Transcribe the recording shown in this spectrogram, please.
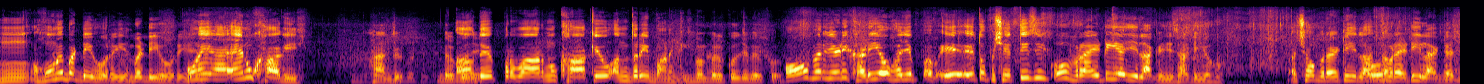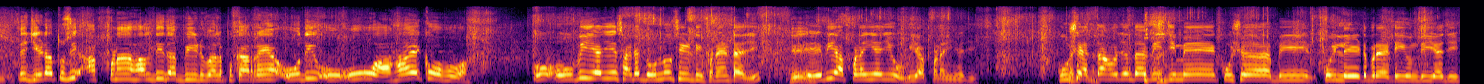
ਹੂੰ ਹੁਣ ਇਹ ਵੱਡੀ ਹੋ ਰਹੀ ਹੈ। ਵੱਡੀ ਹੋ ਰਹੀ ਹੁਣ ਹੈ ਇਹ ਇਹਨੂੰ ਖਾ ਗਈ। ਹਾਂਜੀ ਬਿਲਕੁਲ ਆਪਦੇ ਪਰਿਵਾਰ ਨੂੰ ਖਾ ਕੇ ਉਹ ਅੰਦਰ ਹੀ ਬਣ ਗਈ। ਬਿਲਕੁਲ ਜੀ ਬਿਲਕੁਲ। ਉਹ ਫਿਰ ਜਿਹੜੀ ਖੜੀ ਆ ਉਹ ਹਜੇ ਇਹ ਇਹ ਤੋਂ ਪਛੇਤੀ ਸੀ? ਉਹ ਵੈਰਾਈਟੀ ਹੈ ਜੀ ਲੱਗ ਜੀ ਸਾਡੀ ਉਹ। ਅੱਛਾ ਉਹ ਵੈਰਾਈਟੀ ਉਹ ਅਲੱਗ ਆ। ਵੈਰਾਈਟੀ ਲੱਗ ਆ ਜੀ। ਤੇ ਜਿਹੜਾ ਤੁਸੀਂ ਆਪਣਾ ਹਲਦੀ ਦਾ ਬੀ ਡਿਵੈਲਪ ਕਰ ਰਹੇ ਆ ਉਹਦੀ ਉਹ ਉਹ ਆਹ ਹੈ ਕਿ ਉਹ ਆ? ਉਹ ਉਹ ਵੀ ਹੈ ਜੀ ਸਾਡੇ ਦੋਨੋਂ ਸੀ ਡਿਫਰੈਂਟ ਹੈ ਜੀ। ਜੀ। ਇਹ ਵੀ ਆਪਣਾ ਹੀ ਹੈ ਜੀ ਉਹ ਵੀ ਆਪਣਾ ਹੀ ਹੈ ਜੀ। ਕੁਛ ਐਦਾਂ ਹੋ ਜਾਂਦਾ ਵੀ ਜਿਵੇਂ ਕੁਛ ਵੀ ਕੋਈ ਲੇਟ ਵੈਰਾਈਟੀ ਹੁੰਦੀ ਹੈ ਜੀ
